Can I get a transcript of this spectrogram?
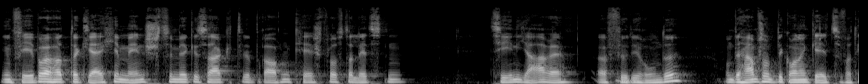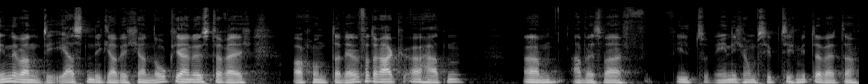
Im Februar hat der gleiche Mensch zu mir gesagt, wir brauchen Cashflows der letzten zehn Jahre für die Runde. Und wir haben schon begonnen, Geld zu verdienen. Wir waren die ersten, die, glaube ich, Nokia in Österreich auch unter Werbevertrag äh, hatten. Ähm, aber es war viel zu wenig, um 70 Mitarbeiter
